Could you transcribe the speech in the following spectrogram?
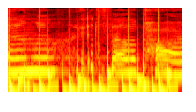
plan, well, it fell apart.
